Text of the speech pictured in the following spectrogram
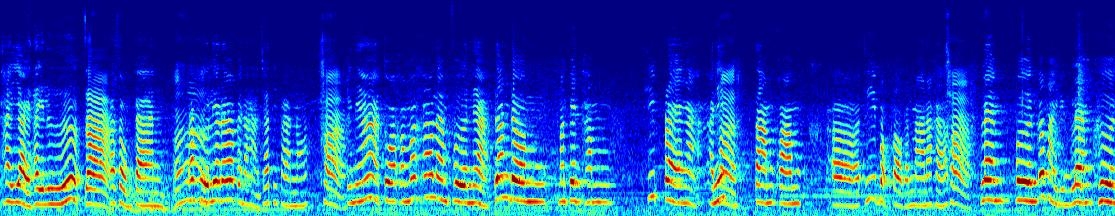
ไทยใหญ่ไทยลื้อจ้าผสมกันอ่า ก็คือเรียกได้ว่าเป็นอาหารชาติพันธุ์เนาะค่ะ ทีเนี้ยตัวคำว่าข้าวแรมฟืนเนี่ยดั้งเดิมมันเป็นคำที่แปลงอะ อันนี้ค่ะตามความเอ่อที่บอกต่อกันมานะคะค่ะ แรมฟืนก็หมายถึงแรมคืน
